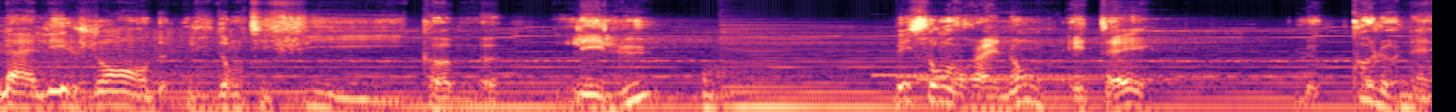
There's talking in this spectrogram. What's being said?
la légende l'identifie comme l'élu, mais son vrai nom était le colonel.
